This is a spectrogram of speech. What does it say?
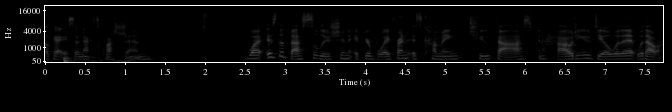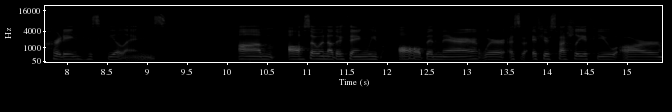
Okay, so next question. What is the best solution if your boyfriend is coming too fast and how do you deal with it without hurting his feelings? Um also another thing we've all been there where if you're especially if you are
